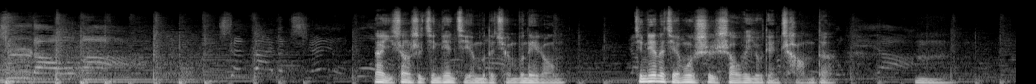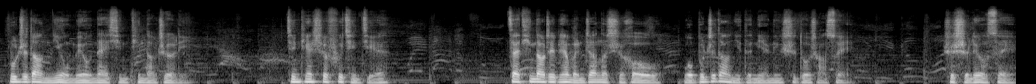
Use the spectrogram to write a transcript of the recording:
知道吗？现在的钱有多？那以上是今天节目的全部内容。今天的节目是稍微有点长的，嗯，不知道你有没有耐心听到这里。今天是父亲节，在听到这篇文章的时候，我不知道你的年龄是多少岁，是十六岁、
